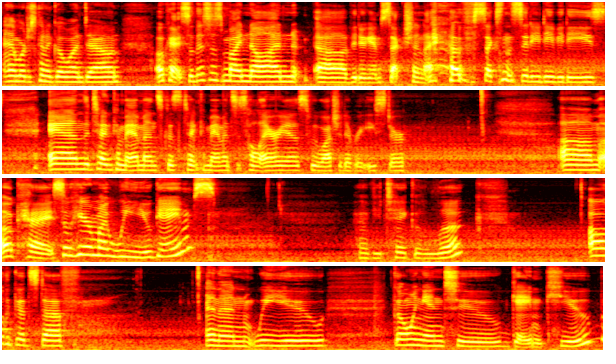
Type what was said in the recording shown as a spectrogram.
and we're just gonna go on down. Okay, so this is my non uh, video game section. I have Sex and the City DVDs and the Ten Commandments because the Ten Commandments is hilarious. We watch it every Easter. Um, okay, so here are my Wii U games. Have you take a look? All the good stuff. And then Wii U going into GameCube.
